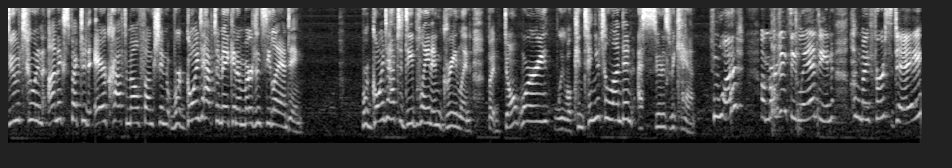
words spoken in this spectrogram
due to an unexpected aircraft malfunction, we're going to have to make an emergency landing. We're going to have to deplane in Greenland, but don't worry, we will continue to London as soon as we can. What? Emergency landing on my first day?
